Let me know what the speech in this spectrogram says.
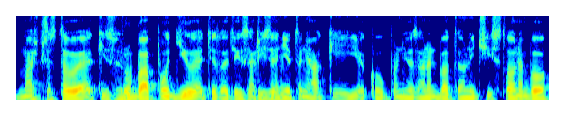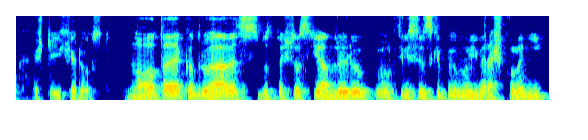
máš představu, jaký zhruba podíl je těchto těch zařízení? Je to nějaký jako úplně zanedbatelný číslo, nebo ještě jich je dost? No, to je jako druhá věc z bezpečnosti Androidu, o který si vždycky bavíme na školení.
